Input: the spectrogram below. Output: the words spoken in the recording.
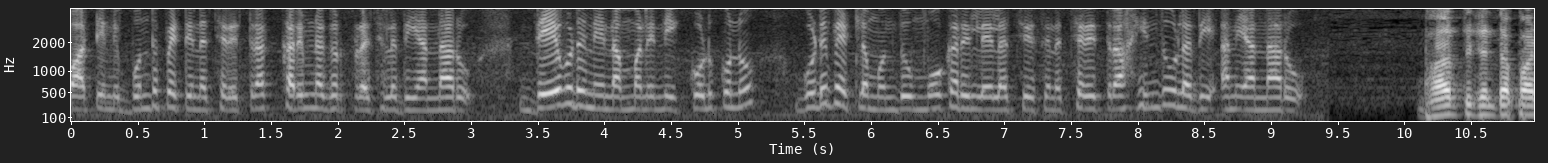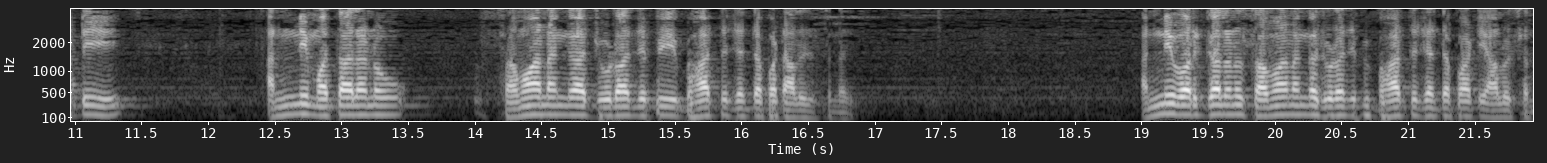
పార్టీని బొందుపెట్టిన చరిత్ర కరీంనగర్ ప్రజలది అన్నారు. దేవుడిని నమ్మని నీ కొడుకును గుడిమెట్ల ముందు మోకరిల్లేలా చేసిన చరిత్ర హిందువులది అని అన్నారు. భారతీయ జనతా పార్టీ అన్ని మతాలను సమానంగా చూడాలని చెప్పి భారతీయ జనతా పార్టీ ఆలోచిస్తున్నది. అన్ని వర్గాలను సమానంగా చూడాలని చెప్పి భారతీయ జనతా పార్టీ ఆలోచన.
